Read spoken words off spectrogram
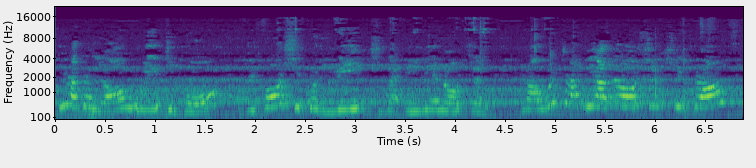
She had a long way to go before she could reach the Indian Ocean. Now, which are the other oceans she crossed?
